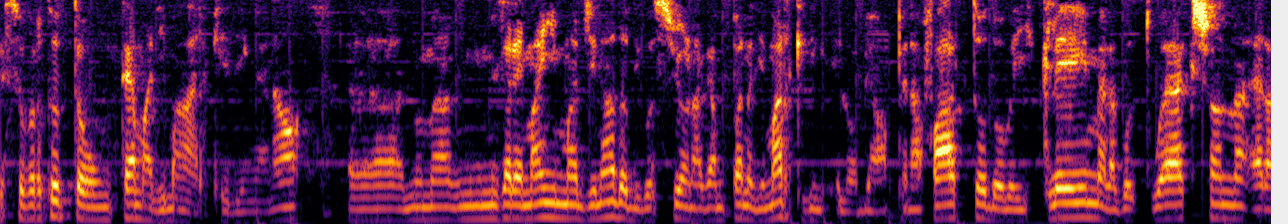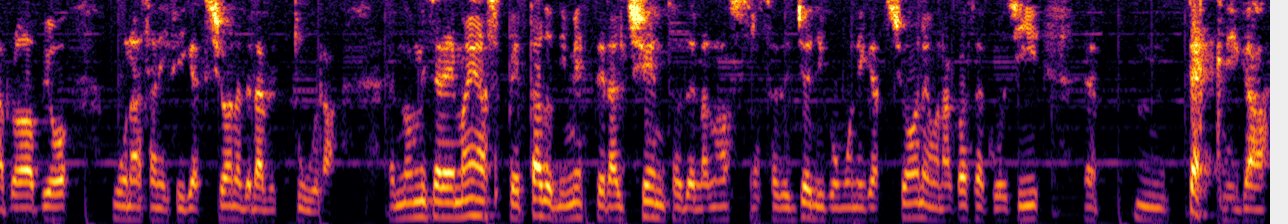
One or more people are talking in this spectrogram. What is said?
e soprattutto un tema di marketing, no? eh, non, non, mi sarei mai immaginato di costruire una campagna di marketing e lo abbiamo appena fatto dove il claim, la call to action era proprio una sanificazione della vettura non mi sarei mai aspettato di mettere al centro della nostra strategia di comunicazione una cosa così eh, tecnica,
